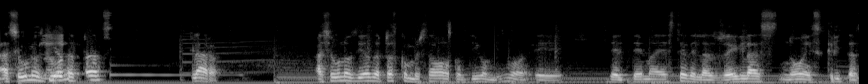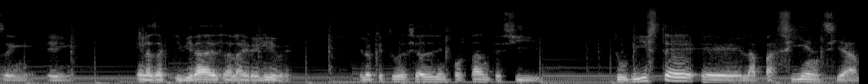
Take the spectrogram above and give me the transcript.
hace unos días atrás, claro, hace unos días atrás conversábamos contigo mismo eh, del tema este de las reglas no escritas en, en, las actividades al aire libre. Y lo que tú decías es importante. Si tuviste eh, la paciencia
